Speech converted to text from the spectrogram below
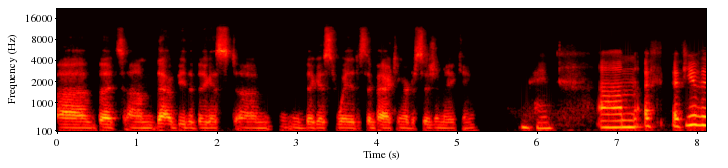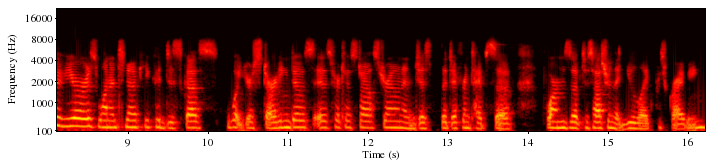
uh, but um, that would be the biggest um, biggest way that it's impacting our decision making. Okay. Um, a, a few of the viewers wanted to know if you could discuss what your starting dose is for testosterone and just the different types of forms of testosterone that you like prescribing?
